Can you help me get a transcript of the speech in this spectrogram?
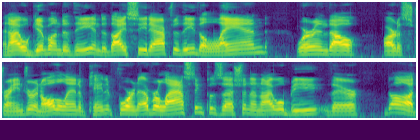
And I will give unto thee and to thy seed after thee the land wherein thou art a stranger, in all the land of Canaan for an everlasting possession, and I will be their God.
